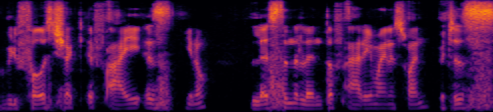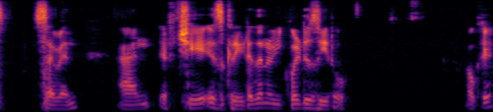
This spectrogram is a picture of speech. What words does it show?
we'll first check if i is you know less than the length of array minus 1 which is 7 and if j is greater than or equal to 0 okay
